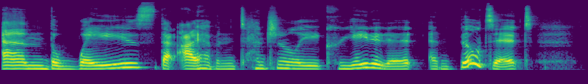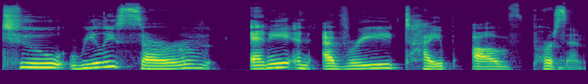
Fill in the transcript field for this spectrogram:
and the ways that I have intentionally created it and built it to really serve any and every type of person.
